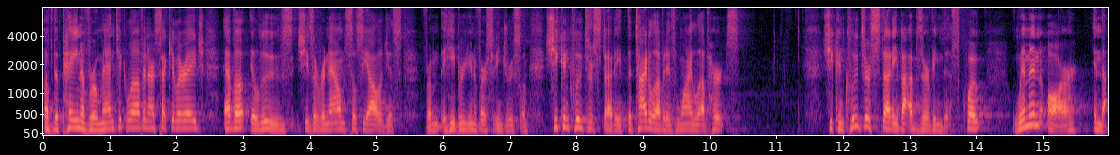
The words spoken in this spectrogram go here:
of the pain of romantic love in our secular age, Eva Illouz, she's a renowned sociologist from the Hebrew University in Jerusalem, she concludes her study. The title of it is Why Love Hurts. She concludes her study by observing this quote, Women are in the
